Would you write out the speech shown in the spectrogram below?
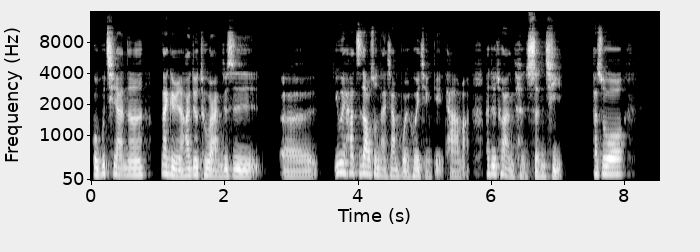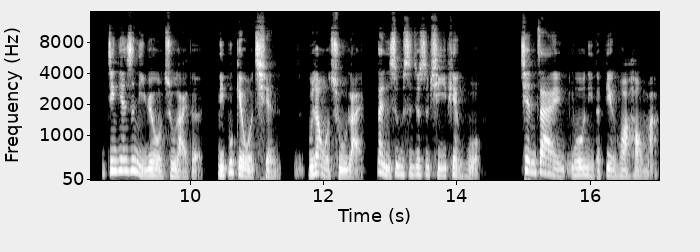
果不其然呢，那个人他就突然就是呃，因为他知道说南湘不会汇钱给他嘛，他就突然很生气。他说：“今天是你约我出来的，你不给我钱，不让我出来，那你是不是就是欺骗我？现在我有你的电话号码，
